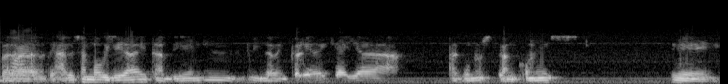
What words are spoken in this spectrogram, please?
Para dejar esa movilidad y también en la eventualidad de que haya algunos trancones eh,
